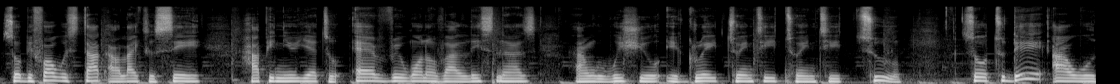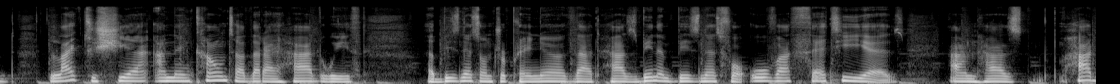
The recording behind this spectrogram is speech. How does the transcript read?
So, before we start, I'd like to say Happy New Year to every one of our listeners, and we wish you a great 2022. So, today I would like to share an encounter that I had with a business entrepreneur that has been in business for over 30 years and has had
